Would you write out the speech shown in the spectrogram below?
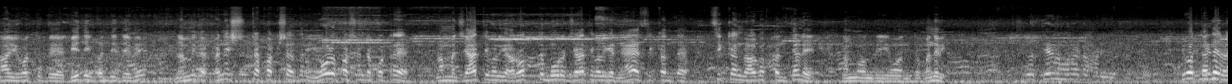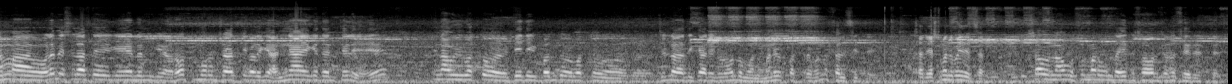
ನಾವು ಇವತ್ತು ಬೀದಿಗೆ ಬಂದಿದ್ದೇವೆ. ನಮಗೆ ಕನಿಷ್ಠ ಪಕ್ಷ ಅಂದರೆ ಏಳು ಪರ್ಸೆಂಟ್ ಕೊಟ್ಟರೆ ನಮ್ಮ ಜಾತಿಗಳಿಗೆ ಅರವತ್ತು ಮೂರು ಜಾತಿಗಳಿಗೆ ನ್ಯಾಯ ಸಿಕ್ಕಂತೆ ಸಿಕ್ಕಂಗೆ ಆಗುತ್ತೆ ಅಂತೇಳಿ ನಮ್ಮ ಒಂದು ಈ ಒಂದು ಮನವಿ. ಇವತ್ತೇನು ಹೋರಾಟ ಮಾಡಿದ್ರು? ಇವತ್ತು ಅದೇ ನಮ್ಮ ಒಳ ಮೀಸಲಾತಿಗೆ ನಮಗೆ ಅರವತ್ತ್ಮೂರು ಜಾತಿಗಳಿಗೆ ಅನ್ಯಾಯ ಆಗಿದೆ ಅಂತೇಳಿ ನಾವು ಇವತ್ತು ಬೀದಿಗೆ ಬಂದು ಇವತ್ತು ಜಿಲ್ಲಾಧಿಕಾರಿಗಳು ಒಂದು ಒಂದು ಮನವಿ ಪತ್ರವನ್ನು ಸಲ್ಲಿಸಿದ್ದೇವೆ. ಸರ್ ಎಷ್ಟು ಮಂದಿ ಬಂದಿದೆ ಸರ್? ಸೊ ನಾವು ಸುಮಾರು ಒಂದು ಐದು ಸಾವಿರ ಜನ ಸೇರಿರ್ತೇವೆ.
